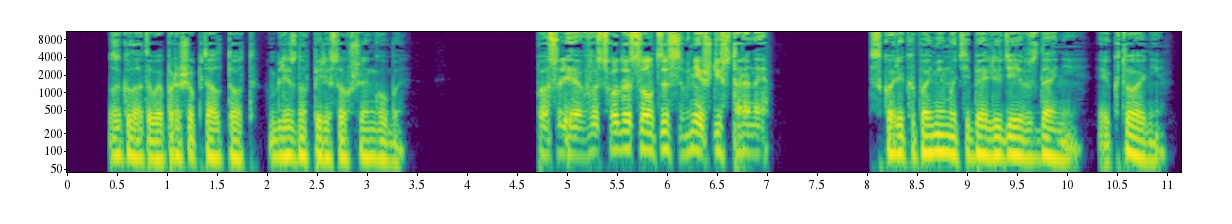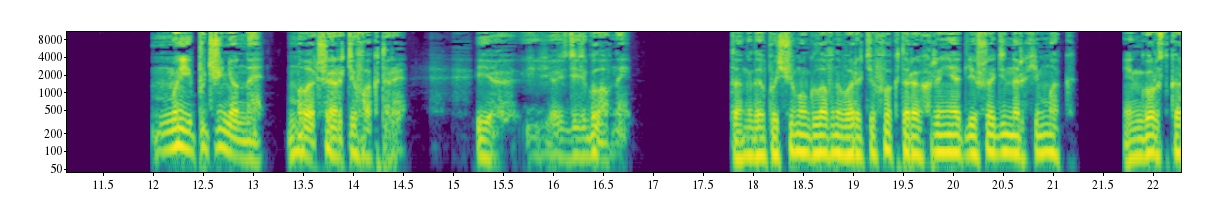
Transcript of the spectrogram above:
— сглатывая прошептал тот, близнув пересохшие губы. «После восхода солнца с внешней стороны». «Сколько помимо тебя людей в здании, и кто они?» «Мои подчиненные, младшие артефакторы. Я... я здесь главный». Тогда почему главного артефактора охраняет лишь один архимаг и горстка?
